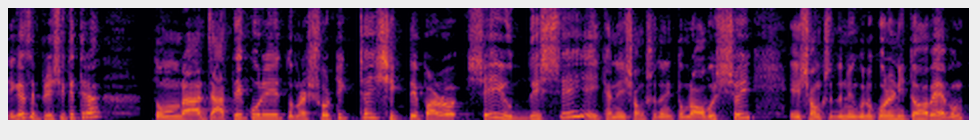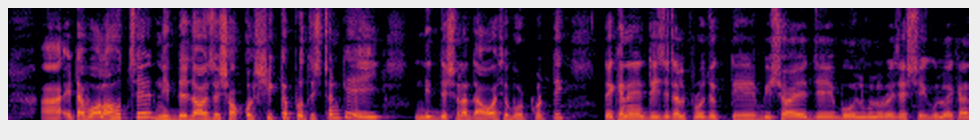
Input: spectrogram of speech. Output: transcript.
ঠিক আছে? প্রিয় শিক্ষার্থীরা তোমরা যাতে করে তোমরা সঠিকটাই শিখতে পারো, সেই উদ্দেশ্যেই এইখানে এই সংশোধনী তোমরা অবশ্যই এই সংশোধনীগুলো করে নিতে হবে এবং এটা বলা হচ্ছে নির্দেশ দেওয়া হয়েছে সকল শিক্ষা প্রতিষ্ঠানকে এই নির্দেশনা দেওয়া হয়েছে বোর্ড কর্তৃক। তো এখানে ডিজিটাল প্রযুক্তির বিষয়ে যে বলগুলো রয়েছে সেগুলো এখানে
